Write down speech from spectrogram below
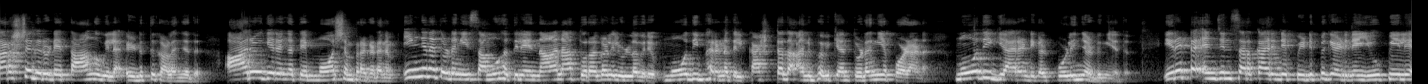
കർഷകരുടെ താങ്ങുവില എടുത്തു കളഞ്ഞത്. ആരോഗ്യരംഗത്തെ മോശം പ്രകടനം. ഇങ്ങനെ തുടങ്ങി സമൂഹത്തിലെ നാനാ തുറകളിലുള്ളവരും മോദി ഭരണത്തിൽ കഷ്ടത അനുഭവിക്കാൻ തുടങ്ങിയപ്പോഴാണ് മോദി ഗ്യാരണ്ടികൾ പൊളിഞ്ഞൊടുങ്ങിയത്. ഇരട്ട എഞ്ചിൻ സർക്കാരിന്റെ പിടിപ്പുകേടിനെ യു പിയിലെ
